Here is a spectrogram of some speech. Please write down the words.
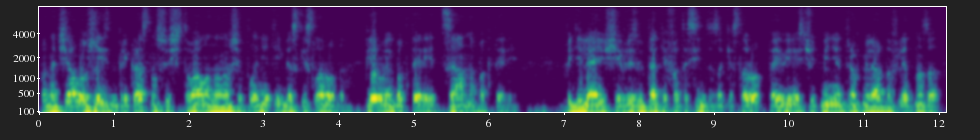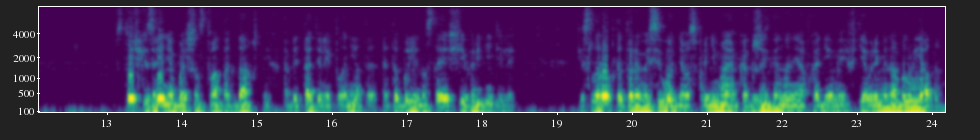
Поначалу жизнь прекрасно существовала на нашей планете и без кислорода. Первые бактерии, цианобактерии, выделяющие в результате фотосинтеза кислород, появились чуть менее трех миллиардов лет назад. С точки зрения большинства тогдашних обитателей планеты, это были настоящие вредители. Кислород, который мы сегодня воспринимаем как жизненно необходимый, в те времена был ядом.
